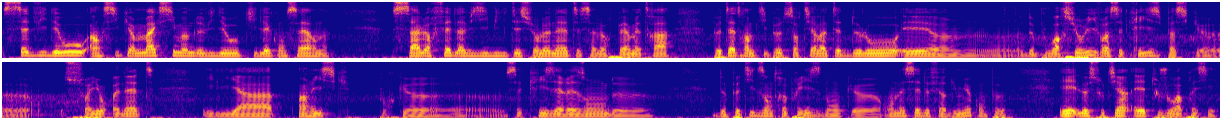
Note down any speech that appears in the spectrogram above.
cette vidéo ainsi qu'un maximum de vidéos qui les concernent, ça leur fait de la visibilité sur le net et ça leur permettra peut-être un petit peu de sortir la tête de l'eau et euh, de pouvoir survivre à cette crise parce que, soyons honnêtes, il y a un risque pour que euh, cette crise ait raison de, petites entreprises. Donc euh, on essaie de faire du mieux qu'on peut et le soutien est toujours apprécié.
